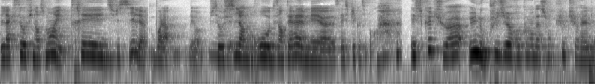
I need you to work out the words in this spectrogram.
l'accès au financement est très difficile. Voilà, euh, c'est aussi un gros désintérêt, mais euh, ça explique aussi pourquoi. Est-ce que tu as une ou plusieurs recommandations culturelles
